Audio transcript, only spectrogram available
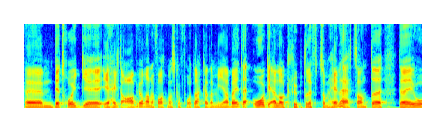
eh, Det tror jeg er helt avgjørende for at man skal få til akademiarbeidet, og eller klubbdrift som helhet. sant? Det er jo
